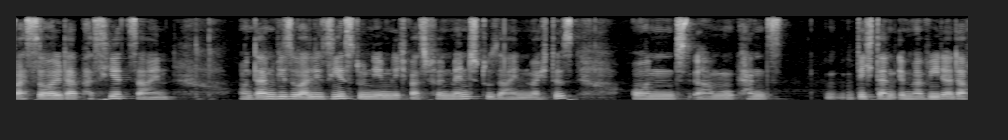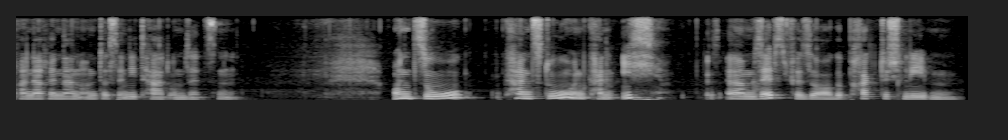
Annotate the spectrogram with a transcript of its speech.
Was soll da passiert sein? Und dann visualisierst du nämlich, was für ein Mensch du sein möchtest und ähm, kannst dich dann immer wieder daran erinnern und das in die Tat umsetzen. Und so kannst du und kann ich ähm, Selbstfürsorge praktisch leben.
